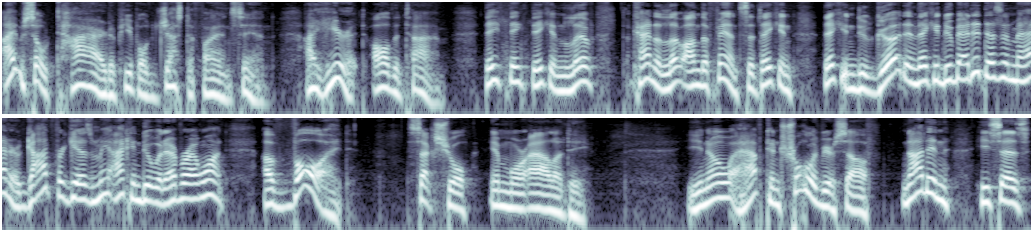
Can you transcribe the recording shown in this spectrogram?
I'm so tired of people justifying sin. I hear it all the time they think they can live kind of live on the fence that they can they can do good and they can do bad. It doesn't matter. God forgives me. I can do whatever I want. Avoid sexual immorality. You know, have control of yourself. Not in he says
